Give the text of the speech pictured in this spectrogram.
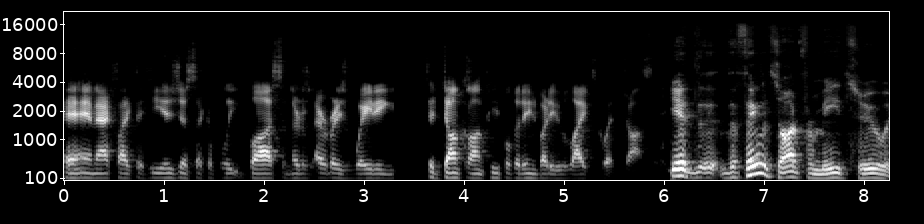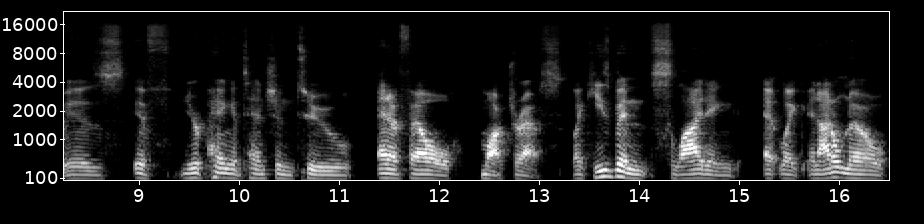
and act like that he is just a complete bust, and they're just everybody's waiting to dunk on people than anybody who likes Quentin Johnston. Yeah, the, the thing that's odd for me too is if you're paying attention to NFL mock drafts, like he's been sliding at like, and I don't know.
